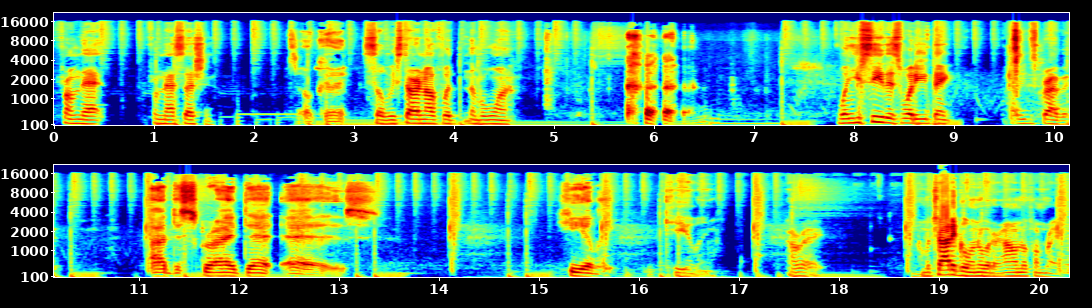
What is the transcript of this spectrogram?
from that from that session. Okay. So we starting off with number one. When you see this, what do you think? How do you describe it? I describe that as healing. Healing. All right. I'm gonna try to go in order. I don't know if I'm right.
